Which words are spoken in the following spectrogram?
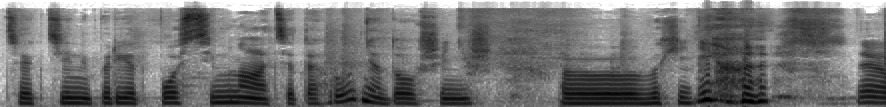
Це акційний період по 17 грудня, довше, ніж е, вихідні. Е,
